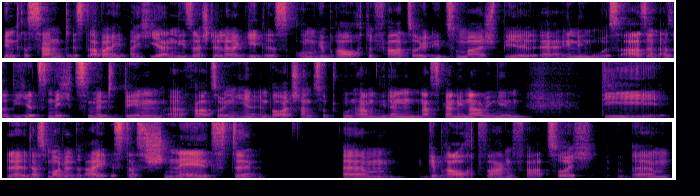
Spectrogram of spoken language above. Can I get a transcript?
Interessant ist aber hier an dieser Stelle, da geht es um gebrauchte Fahrzeuge, die zum Beispiel äh, in den USA sind, also die jetzt nichts mit den äh, Fahrzeugen hier in Deutschland zu tun haben, die dann nach Skandinavien gehen. Die, äh, das Model 3 ist das schnellste ähm, Gebrauchtwagenfahrzeug. Ähm,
